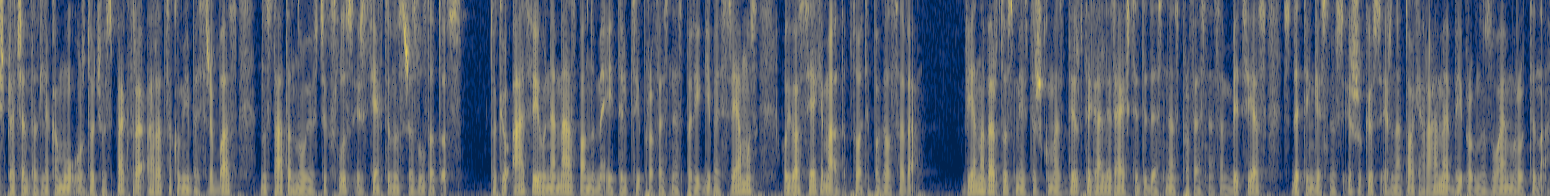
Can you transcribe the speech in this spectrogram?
išplečiant atliekamų užduočių spektrą ar atsakomybės ribas, nustatant naujus tikslus ir siektinus rezultatus. Tokiu atveju ne mes bandome įtilpti į profesinės pareigybės rėmus, o juos siekime adaptuoti pagal save. Viena vertus, meistriškumas dirbti gali reikšti didesnės profesinės ambicijas, sudėtingesnius iššūkius ir netokią ramę bei prognozuojamą rutiną.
